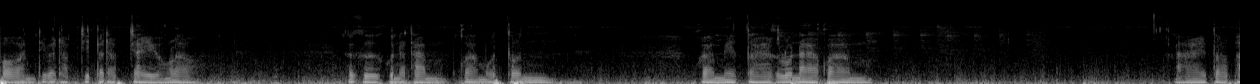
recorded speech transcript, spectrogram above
ภรณ์ที่ประดับจิตประดับใจของเรา ก็คือคุณธรรม ความอดทน ความเมตตากรุณาความละอายต่อบ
